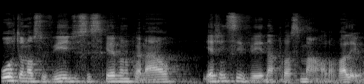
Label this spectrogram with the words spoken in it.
Curta o nosso vídeo, se inscreva no canal e a gente se vê na próxima aula. Valeu!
